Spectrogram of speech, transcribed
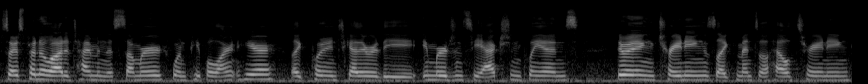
So I spend a lot of time in the summer when people aren't here, like putting together the emergency action plans, doing trainings like mental health training,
